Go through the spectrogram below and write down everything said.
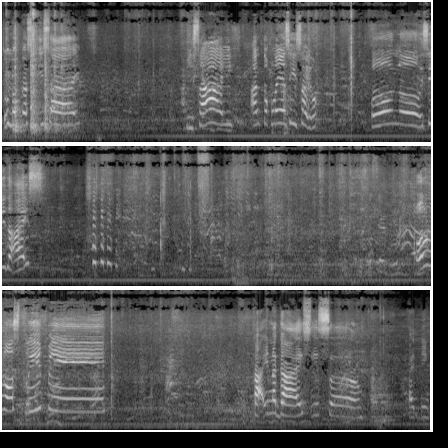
Tulog na si Isay. Isay. Antok na yan si Isay, oh. Oh no. You see the eyes? Almost sleeping. Kain na guys is uh, I think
